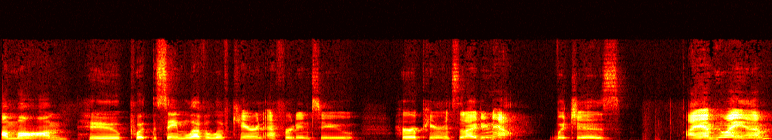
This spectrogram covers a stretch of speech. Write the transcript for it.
a mom who put the same level of care and effort into her appearance that I do now, which is I am who I am,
